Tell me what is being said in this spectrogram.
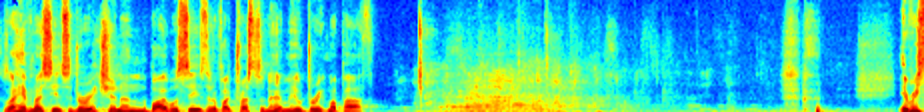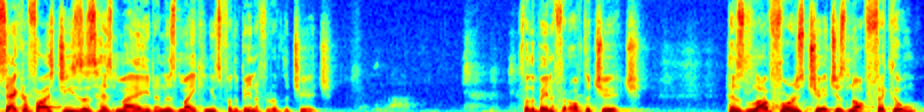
Because I have no sense of direction, and the Bible says that if I trust in Him, He'll direct my path. Every sacrifice Jesus has made and is making is for the benefit of the church. For the benefit of the church. His love for his church is not fickle,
